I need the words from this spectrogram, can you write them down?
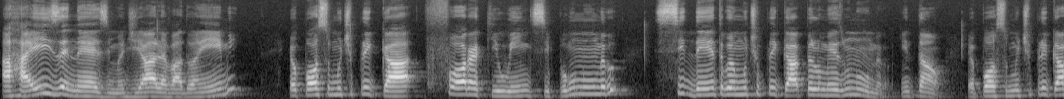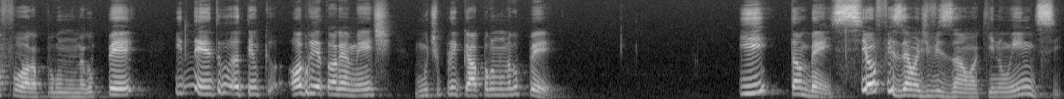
a raiz enésima de A elevado a M, eu posso multiplicar fora aqui o índice por um número, se dentro eu multiplicar pelo mesmo número. Então, eu posso multiplicar fora por um número P e dentro eu tenho que obrigatoriamente multiplicar por um número P. E também, se eu fizer uma divisão aqui no índice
